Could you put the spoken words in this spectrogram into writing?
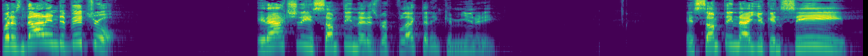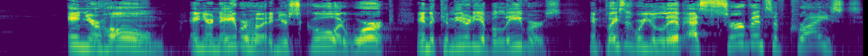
but it's not individual. It actually is something that is reflected in community. It's something that you can see in your home, in your neighborhood, in your school, at work, in the community of believers, in places where you live as servants of Christ.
